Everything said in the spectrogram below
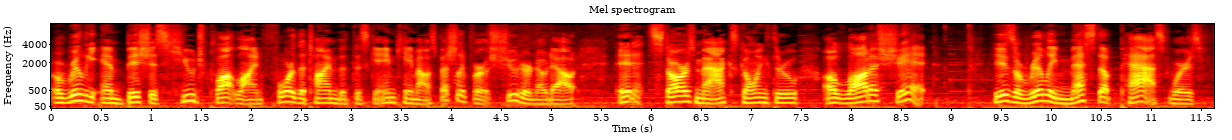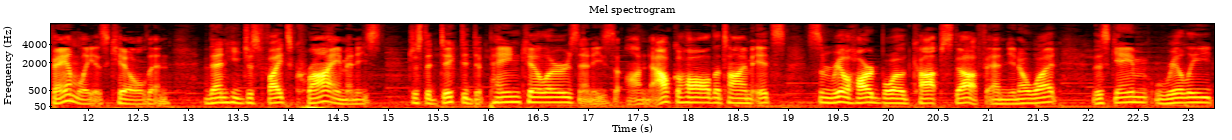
a really ambitious, huge plotline for the time that this game came out, especially for a shooter, no doubt. It stars Max going through a lot of shit. He has a really messed up past where his family is killed, and then he just fights crime and he's just addicted to painkillers and he's on alcohol all the time. It's some real hard boiled cop stuff. And you know what? This game really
